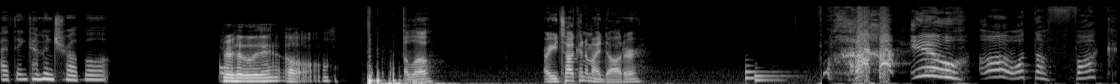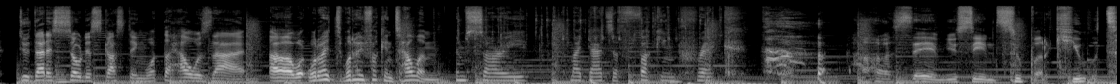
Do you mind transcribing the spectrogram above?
I think I'm in trouble. Really? Oh. Hello? Are you talking to my daughter? Ew! Oh, what the fuck? Dude, that is so disgusting. What the hell was that? Uh, what, what do I, what do I fucking tell him? I'm sorry. My dad's a fucking prick. Uh, same, you seemed super cute.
